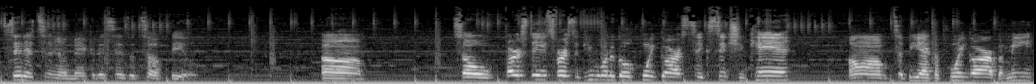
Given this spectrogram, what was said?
Send it to him, man, because this is a tough build. Um, so first things first, if you want to go point guard six six, you can. Um, to be at the point guard, but me,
